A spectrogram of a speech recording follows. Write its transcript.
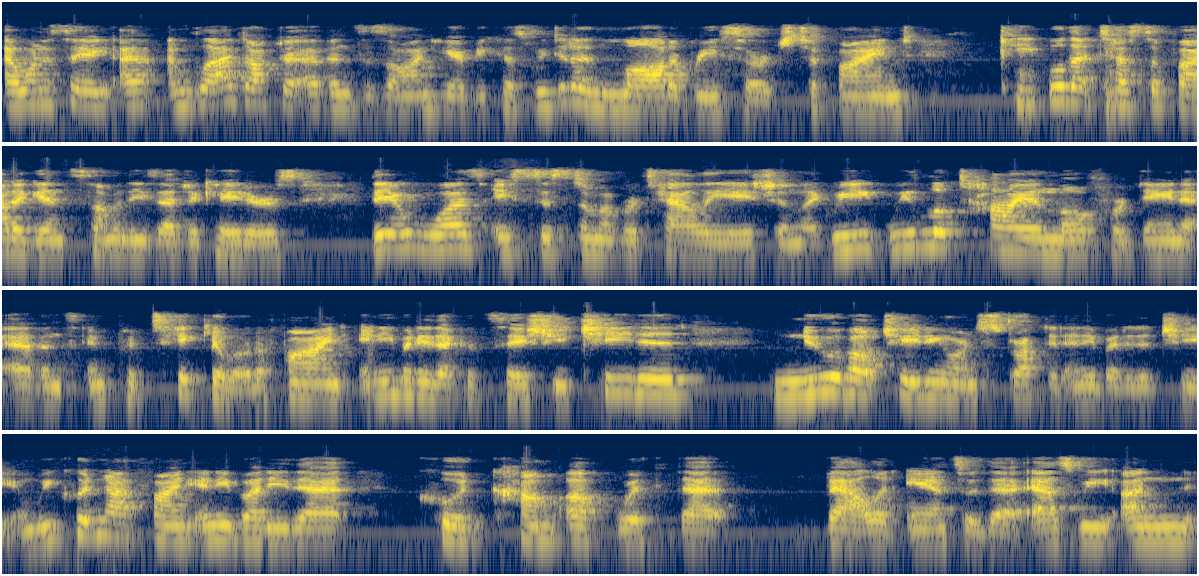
I want to say I, I'm glad Dr. Evans is on here because we did a lot of research to find people that testified against some of these educators, there was a system of retaliation. Like we, we looked high and low for Dana Evans in particular to find anybody that could say she cheated, knew about cheating, or instructed anybody to cheat. And we could not find anybody that could come up with that valid answer that as we un,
